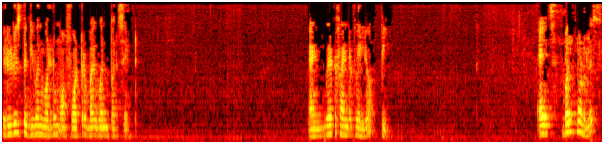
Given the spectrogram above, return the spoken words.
reduce the given volume of water by 1% and where to find out value of P. As bulk modulus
